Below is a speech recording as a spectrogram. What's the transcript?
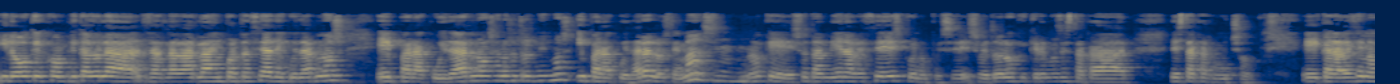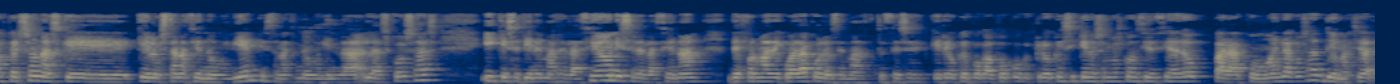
y luego que es complicado la, trasladar la importancia de cuidarnos eh, para cuidarnos a nosotros mismos y para cuidar a los demás, ¿no? Que eso también a veces, bueno, pues eh, sobre todo lo que queremos destacar, destacar mucho. Eh, cada vez hay más personas que, que, lo están haciendo muy bien, que están haciendo muy bien las cosas y que se tienen más relación y se relacionan de forma adecuada con los demás. Entonces creo que poco a poco, creo que sí que nos hemos concienciado para cómo es la cosa demasiado,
